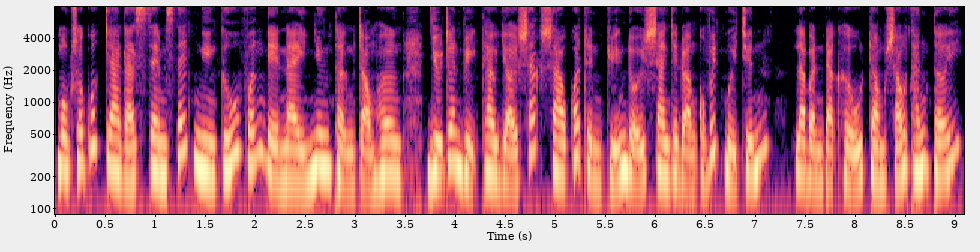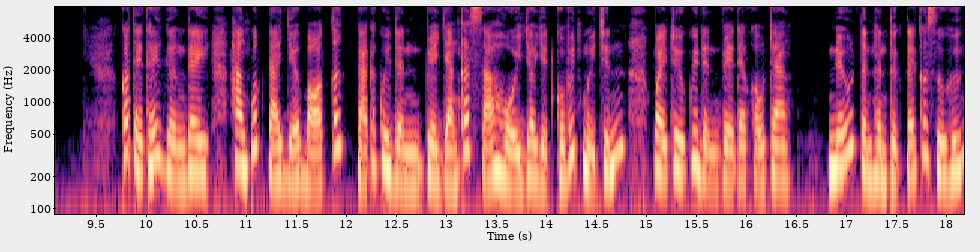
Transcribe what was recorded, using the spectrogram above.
một số quốc gia đã xem xét nghiên cứu vấn đề này nhưng thận trọng hơn dựa trên việc theo dõi sát sao quá trình chuyển đổi sang giai đoạn COVID-19 là bệnh đặc hữu trong 6 tháng tới. Có thể thấy gần đây, Hàn Quốc đã dỡ bỏ tất cả các quy định về giãn cách xã hội do dịch COVID-19, ngoại trừ quy định về đeo khẩu trang. Nếu tình hình thực tế có xu hướng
